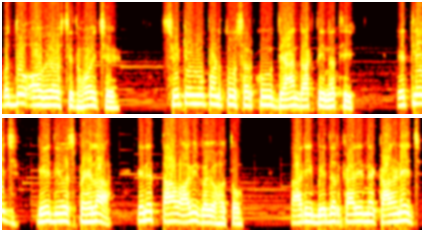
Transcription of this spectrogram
બધું અવ્યવસ્થિત હોય છે. સિટીનું પણ તું સરખું ધ્યાન રાખતી નથી. એટલે જ બે દિવસ પહેલા એને તાવ આવી ગયો હતો. તારી બેદરકારીને કારણે જ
